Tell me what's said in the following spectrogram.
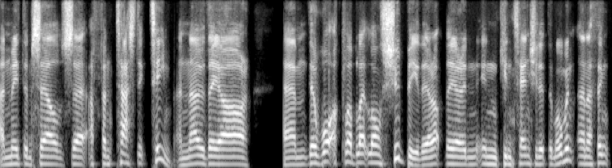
and made themselves uh, a fantastic team. And now they are, um, they're what a club like Lens should be. They're up there in, in contention at the moment. And I think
